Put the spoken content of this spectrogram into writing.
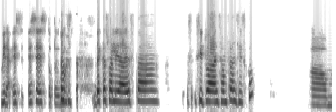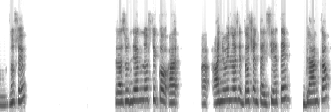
Mira, es, es esto. Pues, ¿De casualidad está situada en San Francisco? Um, no sé. Tras un diagnóstico, año 1987, Blanca,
